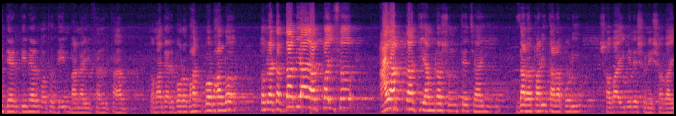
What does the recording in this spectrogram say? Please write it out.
ঈদের দিনের মতো দিন বানাই ফেলতাম। তোমাদের বড় ভাগ্য ভালো, তোমরা একটা দাবি আয়াত পাইছো। আয়াতটা কি আমরা শুনতে চাই? যারা পারি তারা পড়ি, সবাই মিলে শুনি, সবাই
